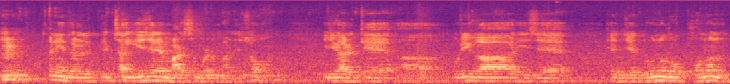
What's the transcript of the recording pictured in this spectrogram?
흔히들 1장 2절의 말씀을 말이죠. 이해할 때 어, 우리가 이제 현재 눈으로 보는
